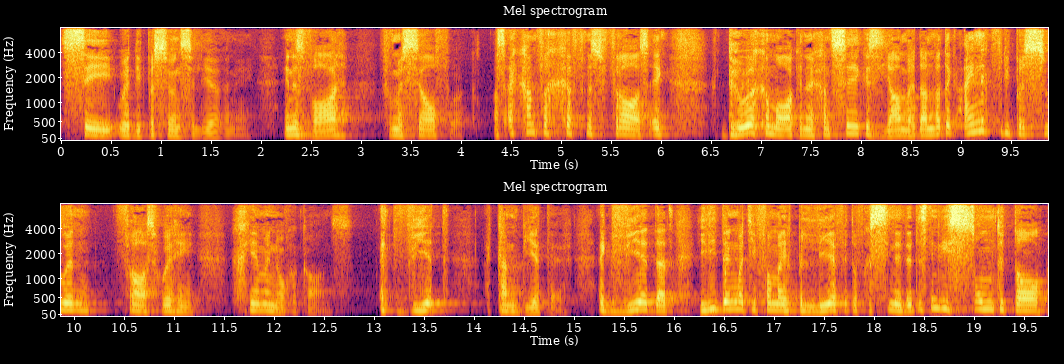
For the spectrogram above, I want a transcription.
sê oor die persoon se lewe nie. En dis waar vir myself ook. As ek gaan vergifnis vra, as ek droog gemaak en ek gaan sê ek is jammer, dan wat ek eintlik vir die persoon vra is, hoor jy, gee my nog 'n kans. Ek weet ek kan beter. Ek weet dat hierdie ding wat jy van my beleef het of gesien het, dit is nie die som totaal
